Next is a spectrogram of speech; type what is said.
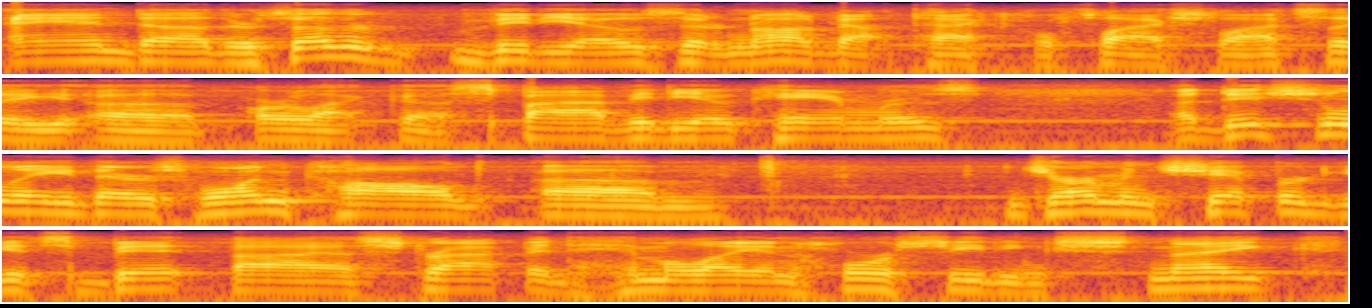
And uh, there's other videos that are not about tactical flashlights. They uh, are like uh, spy video cameras. Additionally, there's one called um, German Shepherd gets bit by a striped Himalayan horse-eating snake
